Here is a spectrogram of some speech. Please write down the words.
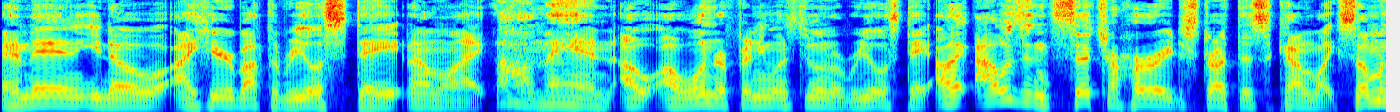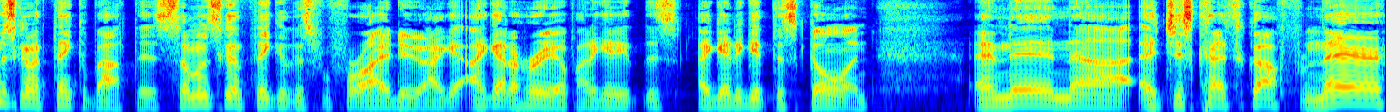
And then, you know, I hear about the real estate and I'm like, oh man, I, I wonder if anyone's doing a real estate. I, I was in such a hurry to start this account. I'm like, someone's going to think about this. Someone's going to think of this before I do. I, got- I got to hurry up. I got to get this, I got to get this going. And then, uh, it just kind of took off from there.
